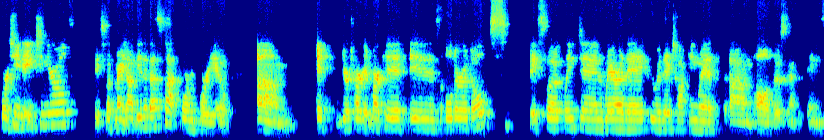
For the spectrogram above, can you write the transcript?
14 to 18 year olds, Facebook might not be the best platform for you. Um, if your target market is older adults, Facebook, LinkedIn, where are they? Who are they talking with? Um, all of those kinds of things.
